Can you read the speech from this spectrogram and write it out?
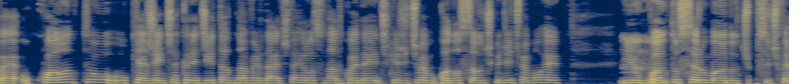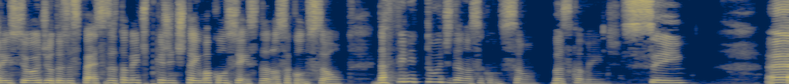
é, o quanto o que a gente acredita, na verdade, está relacionado com a ideia de que a gente vai. com a noção de que a gente vai morrer. E uhum. o quanto o ser humano, tipo, se diferenciou de outras espécies exatamente porque a gente tem uma consciência da nossa condição. Da finitude da nossa condição, basicamente. Sim. É,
